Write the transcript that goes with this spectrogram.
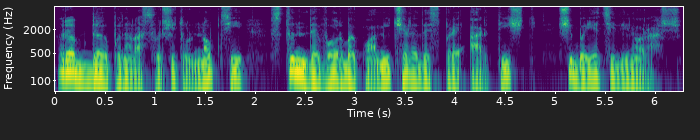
răbdă până la sfârșitul nopții, stând de vorbă cu amicele despre artiști și băieții din oraș.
